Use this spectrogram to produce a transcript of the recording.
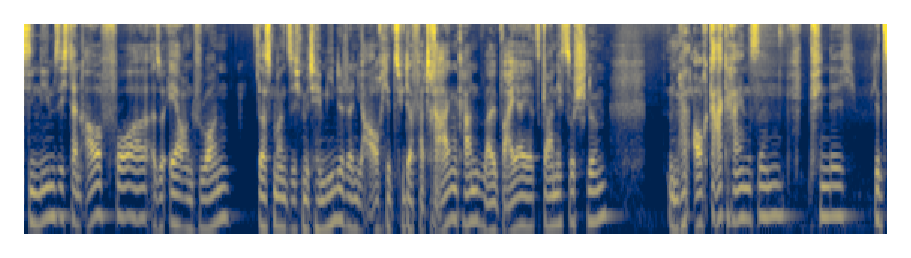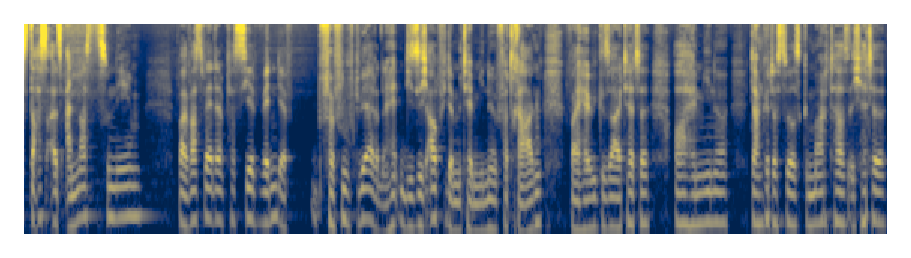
sie nehmen sich dann auch vor, also er und Ron, dass man sich mit Hermine dann ja auch jetzt wieder vertragen kann, weil war ja jetzt gar nicht so schlimm. Hat auch gar keinen Sinn, finde ich, jetzt das als Anlass zu nehmen. Weil was wäre denn passiert, wenn der verflucht wäre? Dann hätten die sich auch wieder mit Hermine vertragen, weil Harry gesagt hätte, oh Hermine, danke, dass du das gemacht hast. Ich hätte,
